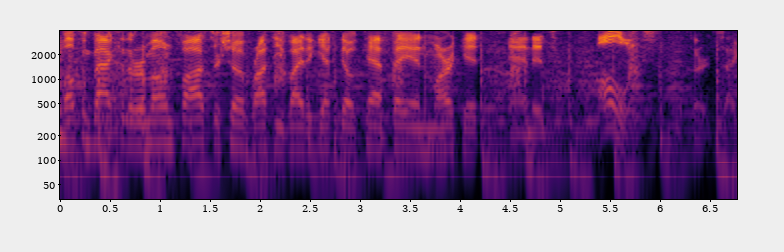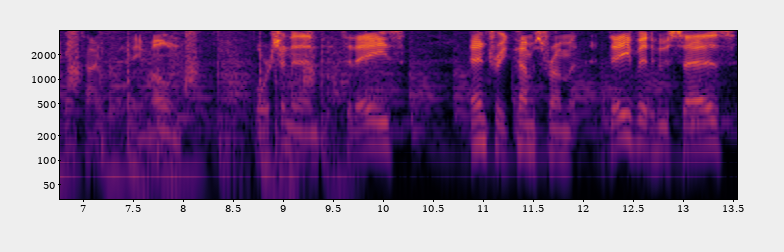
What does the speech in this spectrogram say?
Welcome back to the Ramon Foster Show, brought to you by the Get Go Cafe and Market. And it's always the third segment, time for the Hey 'Mon portion. And today's entry comes from David, who says,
